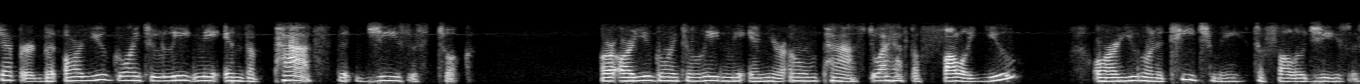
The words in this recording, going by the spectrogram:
shepherd, but are you going to lead me in the path that Jesus took? Or are you going to lead me in your own path? Do I have to follow you? Or are you going to teach me to follow Jesus?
